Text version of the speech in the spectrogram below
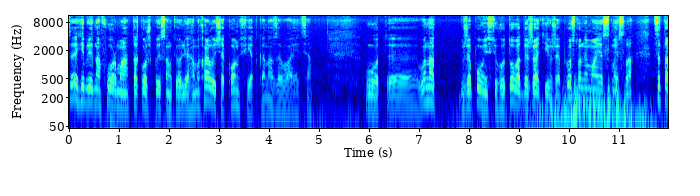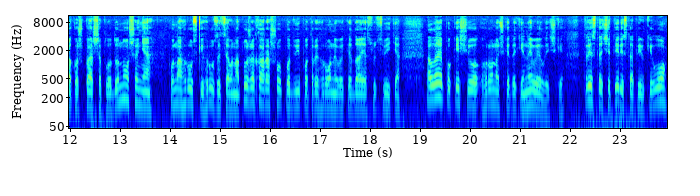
Це гібридна форма також писанки Олега Михайловича, конфетка називається. От, е, вона вже повністю готова, держати її вже просто немає смисла. Це також перше плодоношення. По нагрузці грузиться вона теж хорошо, по 2-3 грони викидає суцвіття. Але поки що гроночки такі невеличкі. 300-400 пів кіло.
